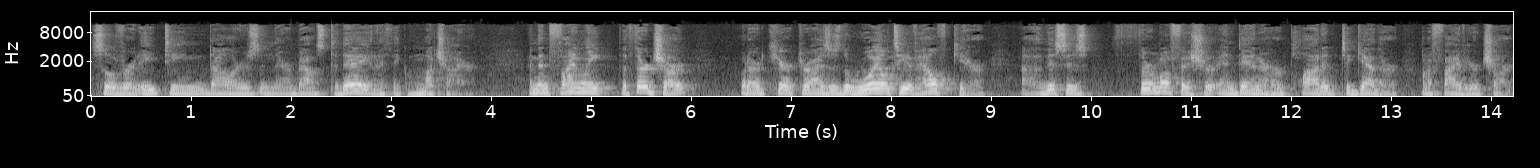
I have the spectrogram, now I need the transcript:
Silver at $18 and thereabouts today, and I think much higher. And then finally, the third chart, what I would characterize as the royalty of healthcare. Uh, this is Thermo Fisher and Danaher plotted together on a five year chart,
